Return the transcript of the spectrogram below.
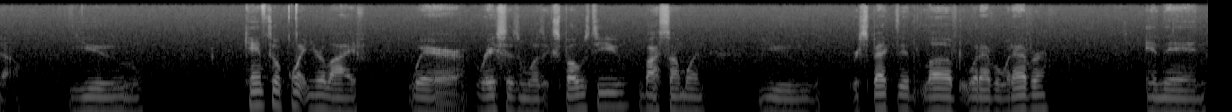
No, you came to a point in your life where racism was exposed to you by someone you respected, loved, whatever, whatever, and then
